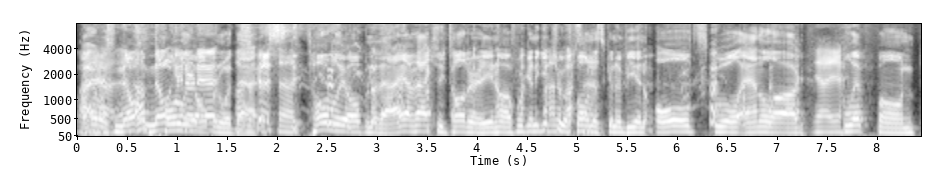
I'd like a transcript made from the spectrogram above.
Oh, I was no, I'm no totally internet. open with that. totally open to that. I have actually told her, you know, if we're going to get you a phone, it's going to be an old school analog yeah, yeah. flip phone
